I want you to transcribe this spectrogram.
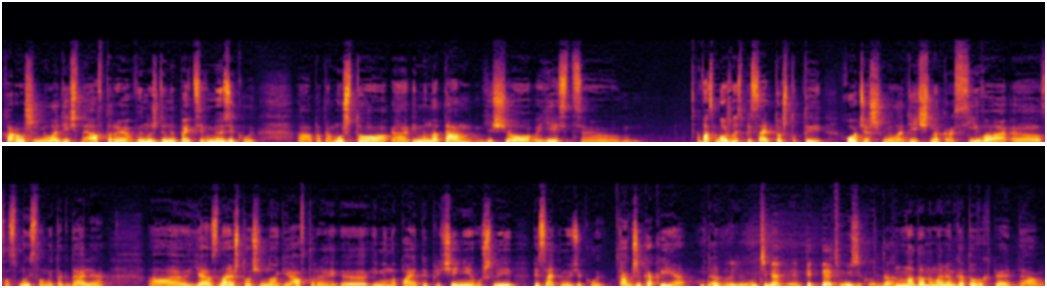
хорошие мелодичные авторы вынуждены пойти в мюзиклы, э, потому что э, именно там еще есть э, возможность писать то, что ты хочешь, мелодично, красиво, э, со смыслом и так далее. А, я знаю, что очень многие авторы э, именно по этой причине ушли писать мюзиклы, так же, как и я. Да, ну, у тебя пять мюзиклов, да? На данный момент готовых пять, да.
